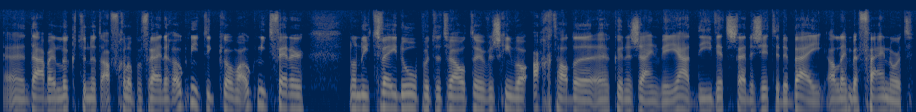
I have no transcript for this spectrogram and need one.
Eh, daarbij lukte het afgelopen vrijdag ook niet. Die komen ook niet verder dan die twee doelpunten. Terwijl het er misschien wel acht hadden eh, kunnen zijn weer. Ja, die wedstrijden zitten erbij. Alleen bij Feyenoord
